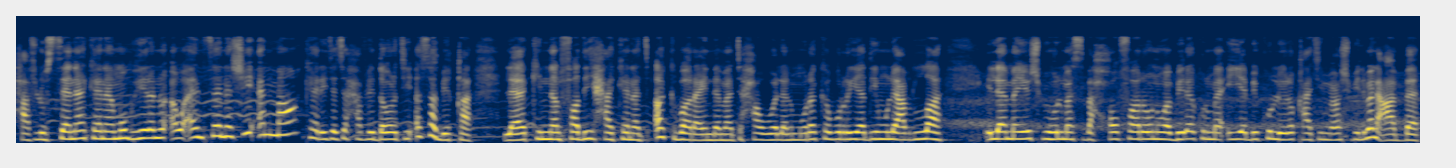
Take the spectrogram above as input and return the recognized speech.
حفل السنة كان مبهرا أو أنسان شيئا ما كارثة حفل الدورة السابقة لكن الفضيحة كانت أكبر عندما تحول المركب الرياضي مولى عبد الله إلى ما يشبه المسبح حفر وبراك مائية بكل رقعة من عشب الملعب.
